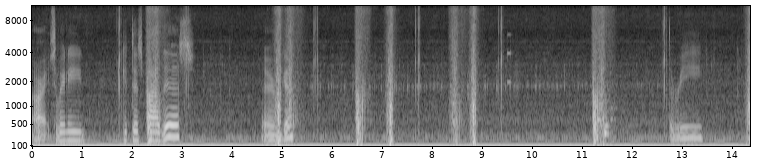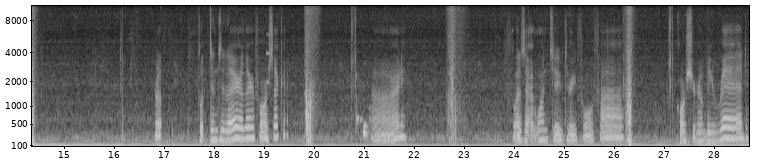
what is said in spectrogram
Alright, so we need get this by this. There we go. Three. Flipped into the air there for a second. Alrighty. What is that? One, two, three, four, five. Of course you're going to be red.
